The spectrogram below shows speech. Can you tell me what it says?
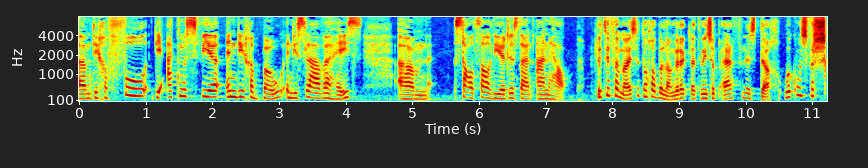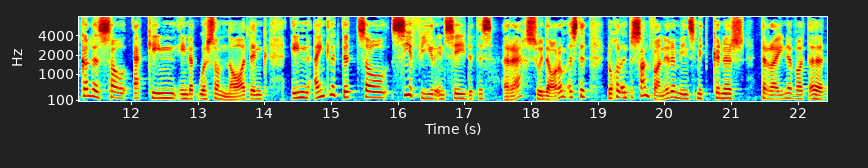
ehm um, die gevoel, die atmosfeer in die gebou in die slawehuis ehm um, sal sal leerders dan aanhelp. Dit vir my is dit nogal belangrik dat mense op Erfenisdag ook ons verskille sal erken en dat oor sal nadink en eintlik dit sal seëvier en sê dit is reg. So daarom is dit nogal interessant wanneer 'n mens met kinders terreine wat 'n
